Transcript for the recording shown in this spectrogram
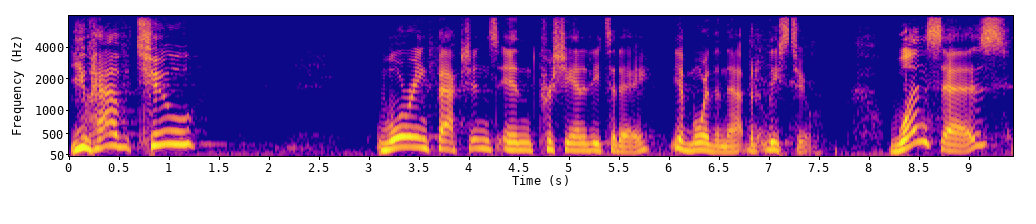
You have two warring factions in Christianity today. You have more than that, but at least two. One says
